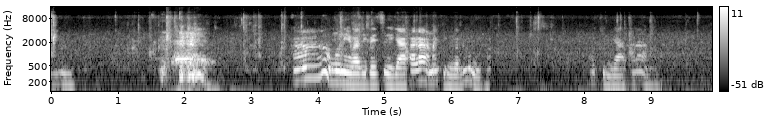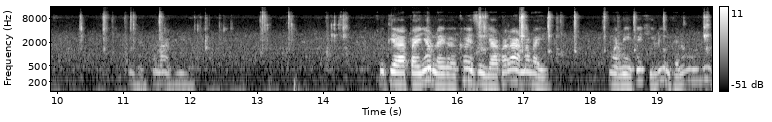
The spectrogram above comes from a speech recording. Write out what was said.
อืม อ้าวมื้อนี้ว่าสิไปซื้อยาพารามากินก็ลืมครับไปกินยาพารากินยาพาราให้ทุกเทียไปย่ำใดก็เคยซื้อยาพารามาไว้วันนี้คือขี้ลืมแต่น้องลืม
